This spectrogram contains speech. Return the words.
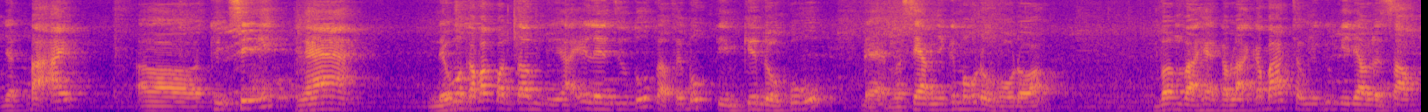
Nhật bãi uh, Thụy Sĩ Nga. Nếu mà các bác quan tâm thì hãy lên YouTube và Facebook tìm Kiên đồ cũ để mà xem những cái mẫu đồng hồ đó. Vâng và hẹn gặp lại các bác trong những cái video lần sau.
